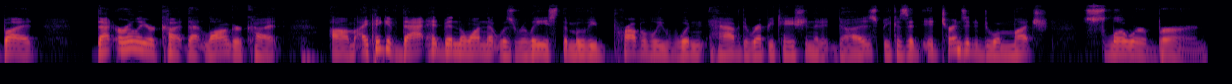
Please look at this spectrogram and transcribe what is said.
But that earlier cut, that longer cut, um, I think if that had been the one that was released, the movie probably wouldn't have the reputation that it does because it, it turns it into a much slower burn,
